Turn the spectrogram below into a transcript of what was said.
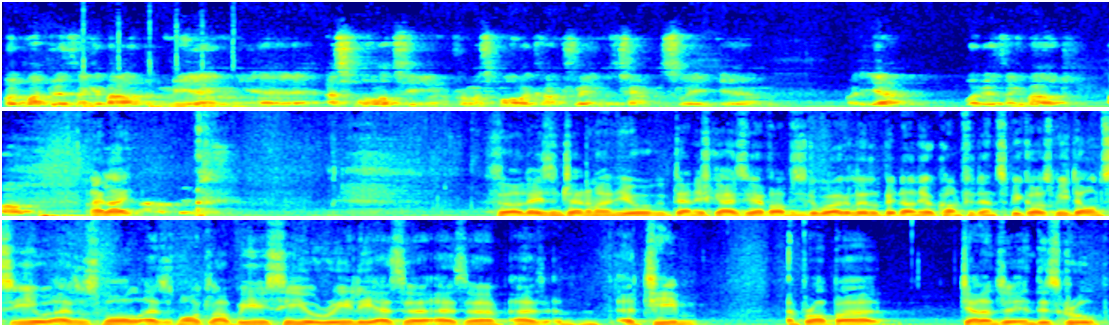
but what do you think about meeting uh, a smaller team from a smaller country in the Champions League? Um, but yeah, what do you think about about? I like. So, ladies and gentlemen, you Danish guys, you have obviously to work a little bit on your confidence because we don't see you as a small as a small club. We see you really as a as a as a, team, a proper challenger in this group.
